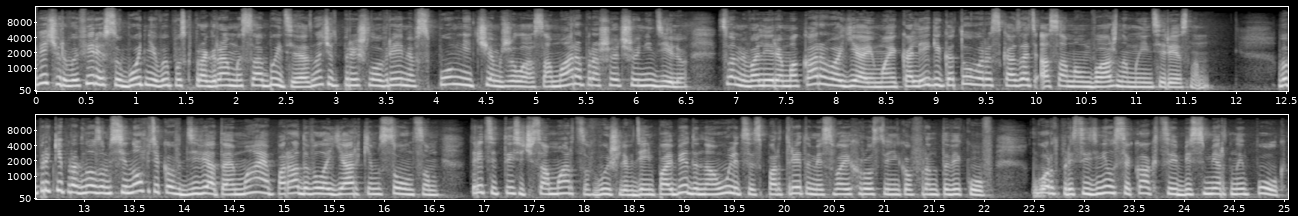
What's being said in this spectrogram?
вечер. В эфире субботний выпуск программы «События». Значит, пришло время вспомнить, чем жила Самара прошедшую неделю. С вами Валерия Макарова. Я и мои коллеги готовы рассказать о самом важном и интересном. Вопреки прогнозам синоптиков, 9 мая порадовало ярким солнцем. 30 тысяч самарцев вышли в День Победы на улицы с портретами своих родственников-фронтовиков. Город присоединился к акции «Бессмертный полк».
